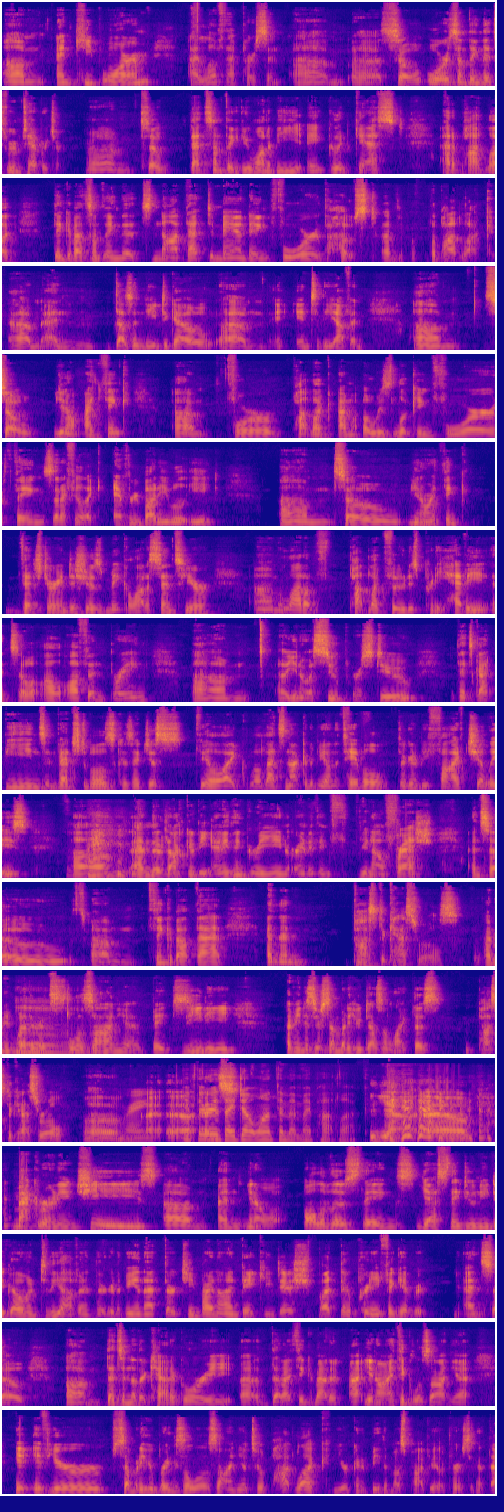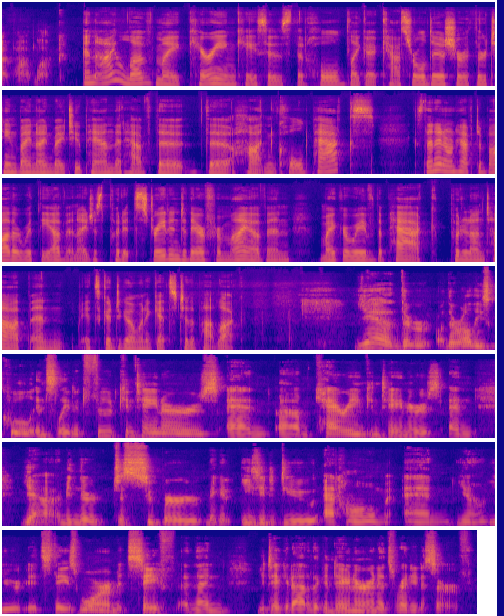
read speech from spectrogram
um, and keep warm, I love that person. Um, uh, so, or something that's room temperature. Um, so that's something. If you want to be a good guest at a potluck, think about something that's not that demanding for the host of the potluck um, and doesn't need to go um, into the oven. Um, so, you know, I think um, for potluck, I'm always looking for things that I feel like everybody will eat. Um, so, you know, I think vegetarian dishes make a lot of sense here. Um, a lot of potluck food is pretty heavy, and so I'll often bring, uh, you know, a soup or stew that's got beans and vegetables because I just feel like, well, that's not going to be on the table. They're going to be five chilies, um, and they're not going to be anything green or anything, you know, fresh. And so um, think about that, and then pasta casseroles. I mean, whether it's Mm. lasagna, baked ziti. I mean, is there somebody who doesn't like this pasta casserole? Um, Right. uh, if there is, I don't want them at my potluck. yeah, uh, macaroni and cheese, um, and you know all of those things. Yes, they do need to go into the oven. They're going to be in that 13 by 9 baking dish, but they're pretty forgiving. And so um, that's another category uh, that I think about it. I, you know, I think lasagna. If, if you're somebody who brings a lasagna to a potluck, you're going to be the most popular person at that potluck. And I love my carrying cases that hold like a casserole dish or a 13 by 9 by 2 pan that have the the hot and cold packs. Because then I don't have to bother with the oven. I just put it straight into there from my oven, microwave the pack, put it on top, and it's good to go when it gets to the potluck. Yeah, there there are all these cool insulated food containers and um, carrying containers, and yeah, I mean they're just super make it easy to do at home, and you know you it stays warm, it's safe, and then you take it out of the container and it's ready to serve.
